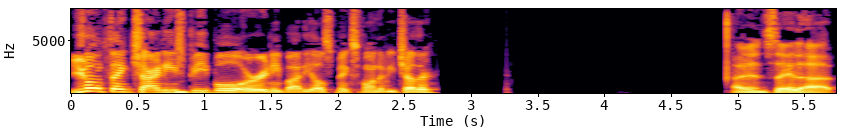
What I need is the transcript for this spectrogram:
You don't think Chinese people or anybody else makes fun of each other? I didn't say that.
